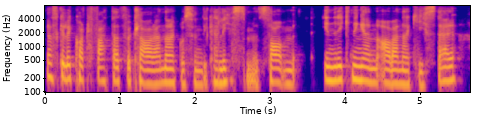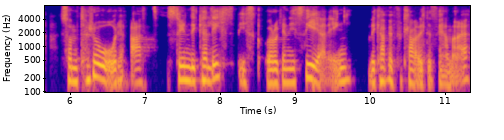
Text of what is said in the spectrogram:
jag skulle kortfattat förklara narkosyndikalism som inriktningen av anarkister som tror att syndikalistisk organisering, det kan vi förklara lite senare,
